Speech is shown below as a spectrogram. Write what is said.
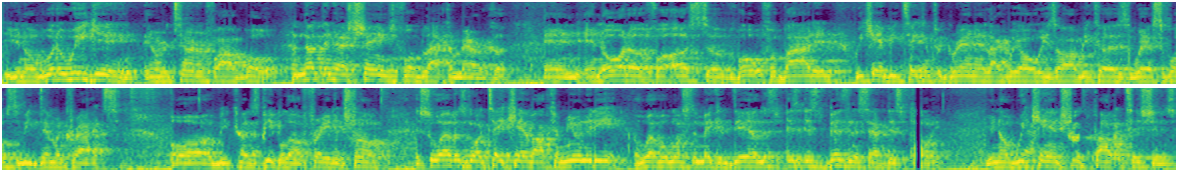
You know, what are we getting in return for our vote? Nothing has changed for black America. And in order for us to vote for Biden, we can't be taken for granted like we always are because we're supposed to be Democrats or because people are afraid of Trump. It's whoever's going to take care of our community, whoever wants to make a deal. It's, it's, it's business at this point. You know, we can't trust politicians,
